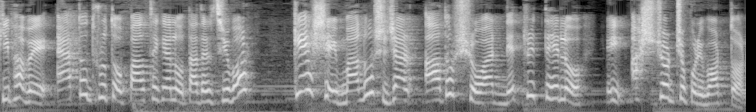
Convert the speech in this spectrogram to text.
কীভাবে এত দ্রুত পাল্টে গেল তাদের জীবন? কে সেই মানুষ যার আদর্শ আর নেতৃত্বে এলো এই আশ্চর্য পরিবর্তন?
